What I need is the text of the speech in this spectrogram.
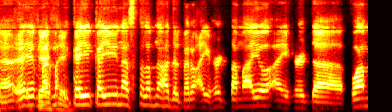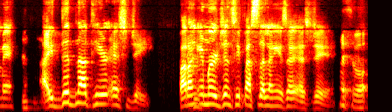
Uh, eh, si ma- SJ. ma- kayo, kayo yung nasa loob ng huddle, pero I heard Tamayo, I heard uh, Kwame. I did not hear SJ. Parang emergency pass na lang yung sa SJ. Yes po.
